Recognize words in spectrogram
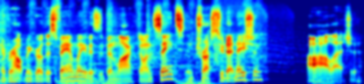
and for helping me grow this family. This has been Locked on Saints and Trust to That Nation. I'll holla at you.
